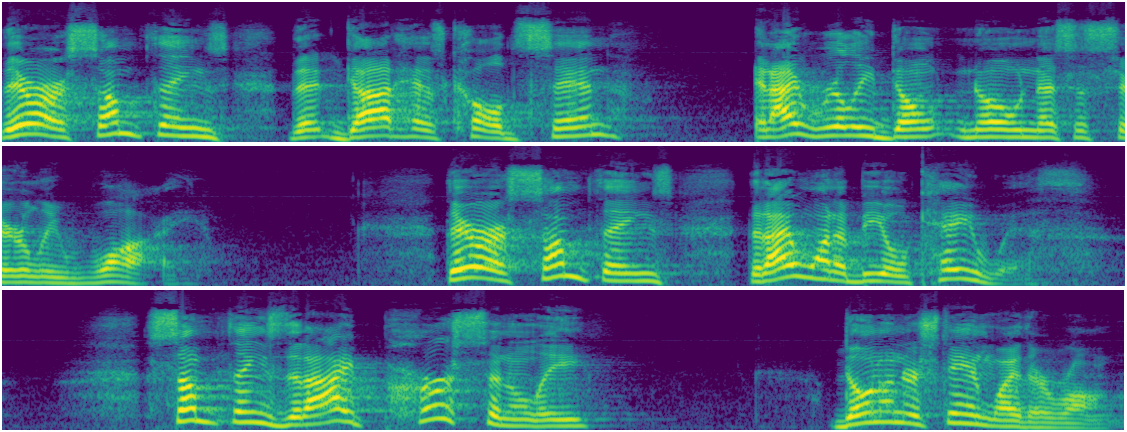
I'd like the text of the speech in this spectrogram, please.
There are some things that God has called sin, and I really don't know necessarily why. There are some things that I want to be okay with, some things that I personally don't understand why they're wrong.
